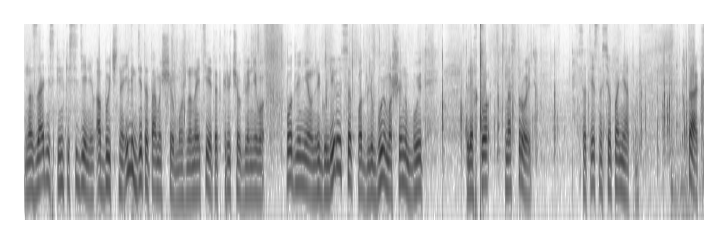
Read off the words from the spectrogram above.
на задней спинке сиденья обычно. Или где-то там еще можно найти этот крючок для него. По длине он регулируется, под любую машину будет легко настроить. Соответственно, все понятно. Так,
